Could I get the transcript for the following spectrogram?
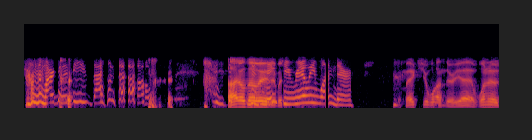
From the mark of the beast, I don't know. I don't know it either, makes but- you really wonder. it makes you wonder. Yeah, one of those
